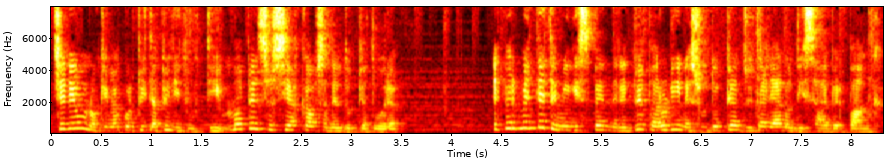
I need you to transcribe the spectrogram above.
Ce n'è uno che mi ha colpita più di tutti, ma penso sia a causa del doppiatore. E permettetemi di spendere due paroline sul doppiaggio italiano di Cyberpunk.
